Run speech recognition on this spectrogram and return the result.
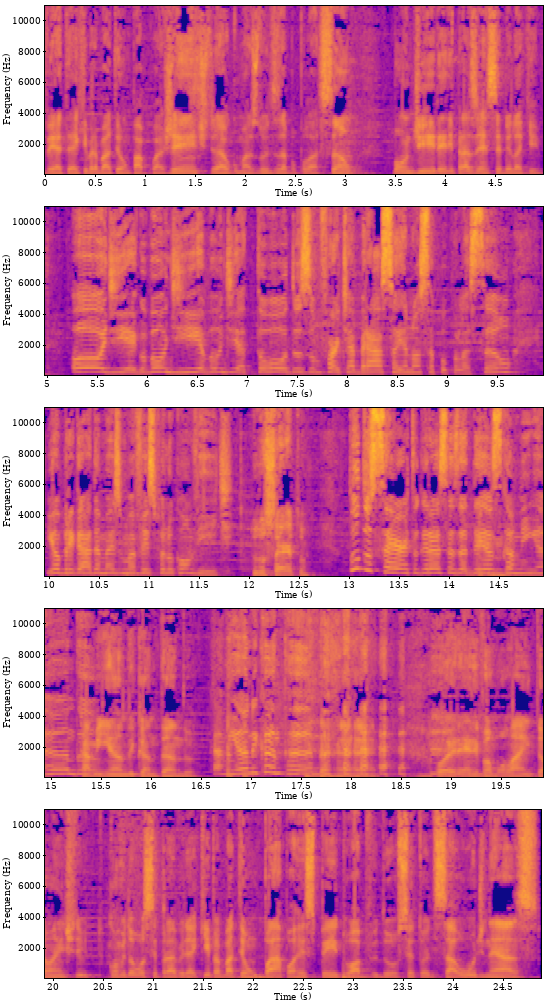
Veio até aqui para bater um papo com a gente, tirar algumas dúvidas da população. Bom dia, Irene, prazer recebê-la aqui. Oi, Diego, bom dia, bom dia a todos. Um forte abraço aí à nossa população e obrigada mais uma vez pelo convite. Tudo certo? Tudo certo, graças a Deus, caminhando. Caminhando e cantando. Caminhando e cantando. Ô Irene, vamos lá então. A gente convidou você para vir aqui para bater um papo a respeito, óbvio, do setor de saúde, né? As,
